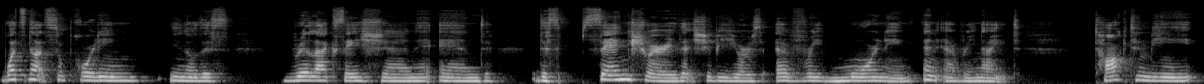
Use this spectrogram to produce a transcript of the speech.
What's not supporting, you know, this relaxation and this sanctuary that should be yours every morning and every night. Talk to me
